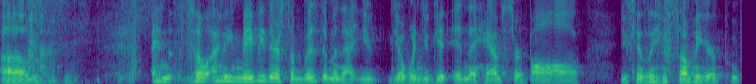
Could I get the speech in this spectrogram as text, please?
Um, and so, I mean, maybe there's some wisdom in that. You, you know, when you get in the hamster ball, you can leave some of your poop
